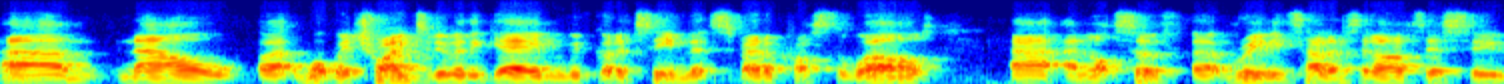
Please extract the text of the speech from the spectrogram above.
Um, now uh, what we're trying to do with the game we've got a team that's spread across the world uh, and lots of uh, really talented artists who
